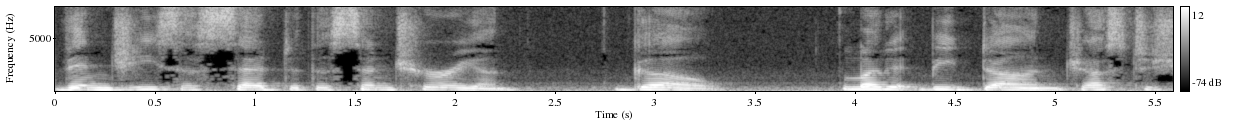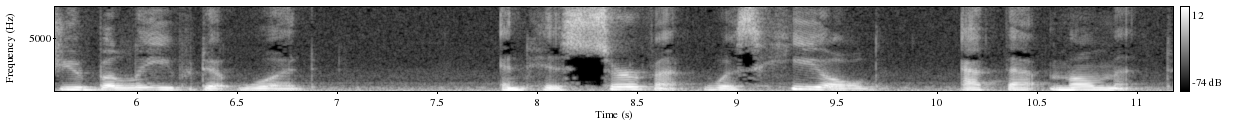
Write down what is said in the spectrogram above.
Then Jesus said to the centurion, Go let it be done just as you believed it would. And his servant was healed at that moment.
